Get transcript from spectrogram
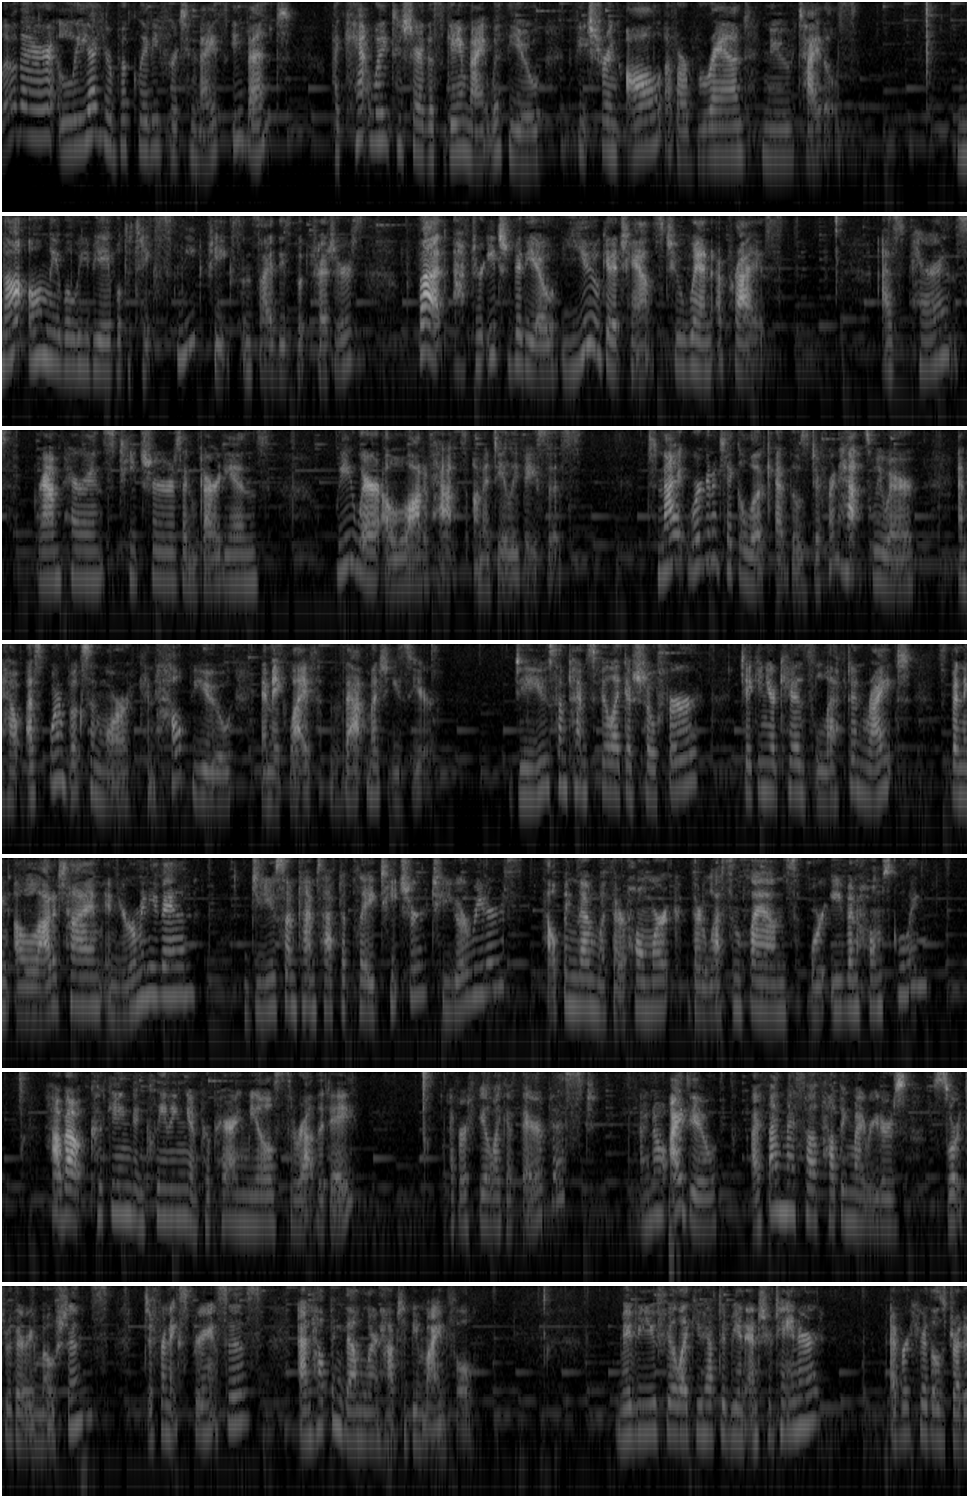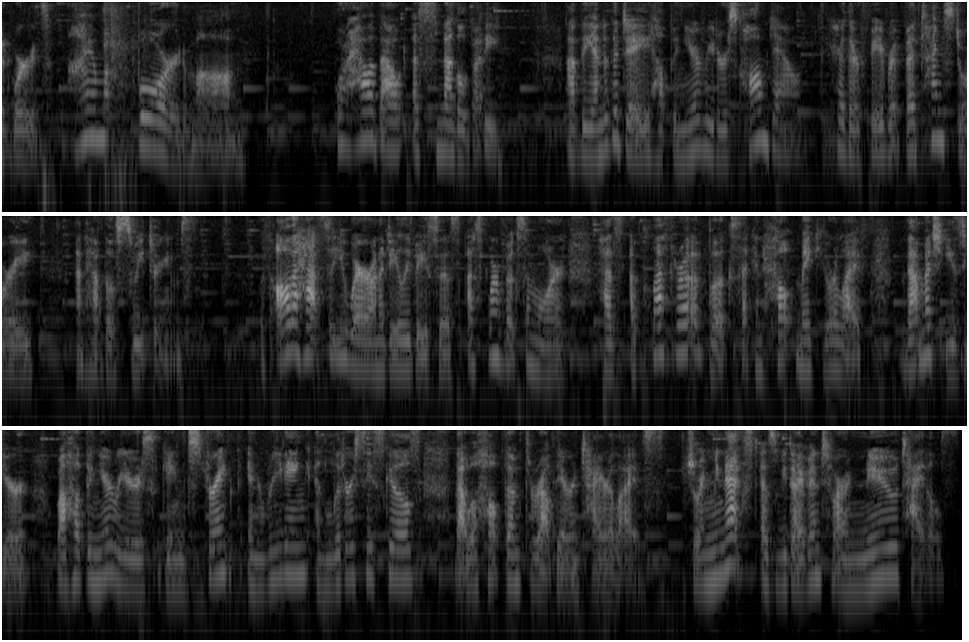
Hello there, Leah, your book lady for tonight's event. I can't wait to share this game night with you featuring all of our brand new titles. Not only will we be able to take sneak peeks inside these book treasures, but after each video, you get a chance to win a prize. As parents, grandparents, teachers, and guardians, we wear a lot of hats on a daily basis. Tonight, we're gonna take a look at those different hats we wear and how Usborne Books and More can help you and make life that much easier. Do you sometimes feel like a chauffeur, taking your kids left and right, spending a lot of time in your minivan? Do you sometimes have to play teacher to your readers, helping them with their homework, their lesson plans, or even homeschooling? How about cooking and cleaning and preparing meals throughout the day? Ever feel like a therapist? I know I do. I find myself helping my readers sort through their emotions, different experiences, and helping them learn how to be mindful. Maybe you feel like you have to be an entertainer. Ever hear those dreaded words, I'm bored, mom? Or how about a snuggle buddy? At the end of the day, helping your readers calm down, hear their favorite bedtime story, and have those sweet dreams. With all the hats that you wear on a daily basis, Usborne Books and More has a plethora of books that can help make your life that much easier while helping your readers gain strength in reading and literacy skills that will help them throughout their entire lives. Join me next as we dive into our new titles.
